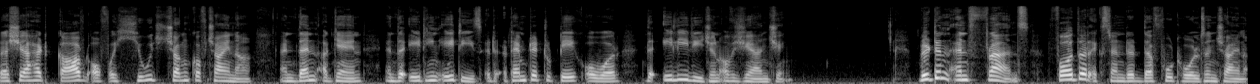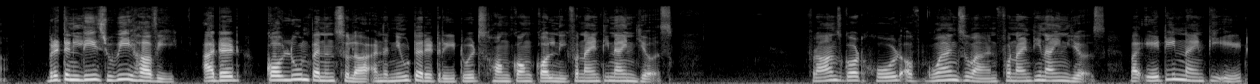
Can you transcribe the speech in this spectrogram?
Russia had carved off a huge chunk of China, and then again in the 1880s, it attempted to take over the Ili region of Xinjiang. Britain and France further extended their footholds in China. Britain leased Wei added Kowloon Peninsula and the new territory to its Hong Kong colony for 99 years. France got hold of Guangzhou for 99 years. By 1898,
